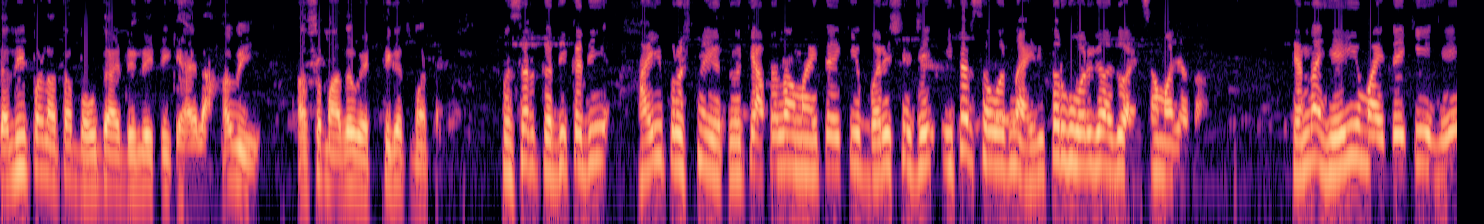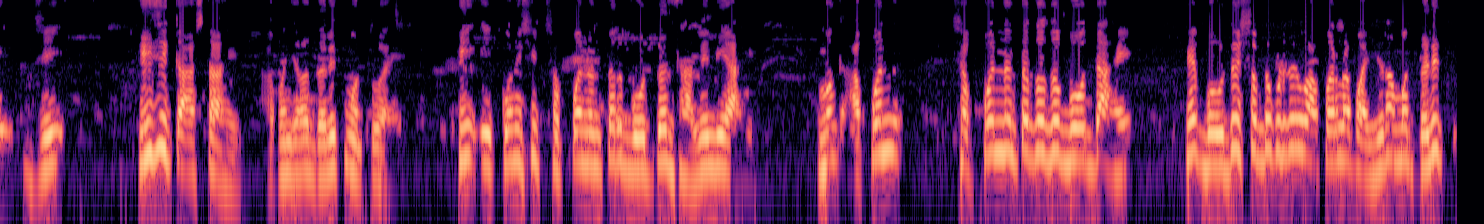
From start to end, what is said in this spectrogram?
त्यांनी पण आता बौद्ध आयडेंटिटी घ्यायला हवी असं माझं व्यक्तिगत मत आहे. पण सर कधी कधी हाही प्रश्न येतो की आपल्याला माहीत आहे की बरेचसे जे इतर सवर्ण आहेत इतर वर्ग जो आहे समाजाचा त्यांना हेही माहिती आहे की हे जे ही जी कास्ट आहे आपण ज्याला दलित म्हणतो आहे ही एकोणीसशे छप्पन नंतर बौद्ध झालेली आहे. मग आपण छप्पन नंतरचा जो बौद्ध आहे हे बौद्ध शब्द कुठेतरी वापरला पाहिजे ना? मग दलित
